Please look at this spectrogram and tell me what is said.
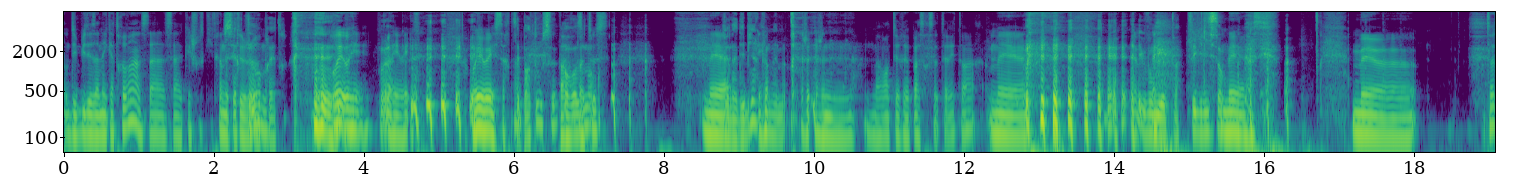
au début des années 80. Ça, c'est quelque chose qui traîne depuis toujours. mais- prêtres. Oui, oui, Voilà. oui, oui. oui, oui, certains. C'est pas tous, Pas- pas heureusement. tous. Mais Il y en euh, a des biens et- quand même. je, je ne m'aventurerai pas sur ce territoire. Mais, euh, Il vaut mieux pas. C'est glissant. mais, euh, mais euh, toi,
